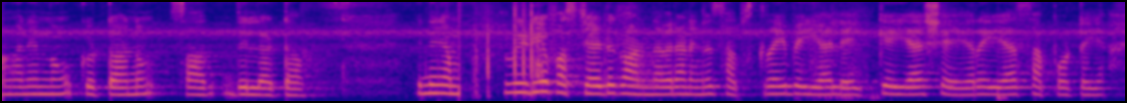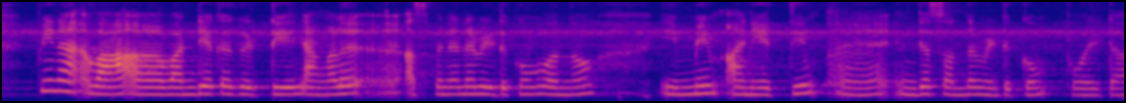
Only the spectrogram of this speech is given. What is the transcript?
അങ്ങനെയൊന്നും കിട്ടാനും സാധ്യതയില്ല കേട്ടോ പിന്നെ ഞാൻ വീഡിയോ ഫസ്റ്റായിട്ട് കാണുന്നവരാണെങ്കിൽ സബ്സ്ക്രൈബ് ചെയ്യുക ലൈക്ക് ചെയ്യുക ഷെയർ ചെയ്യുക സപ്പോർട്ട് ചെയ്യുക. പിന്നെ വാ വണ്ടിയൊക്കെ കിട്ടി ഞങ്ങൾ ഹസ്ബൻഡിന്റെ വീട്ടിലേക്കും വന്നു ഇമ്മയും അനിയത്തിയും എന്റെ സ്വന്തം വീട്ടിലേക്കും പോയിട്ട്.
